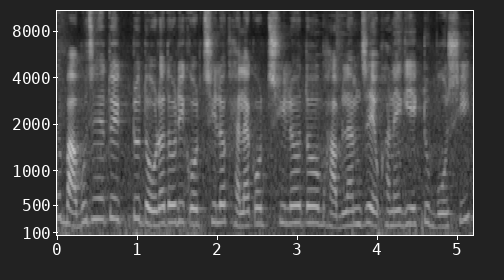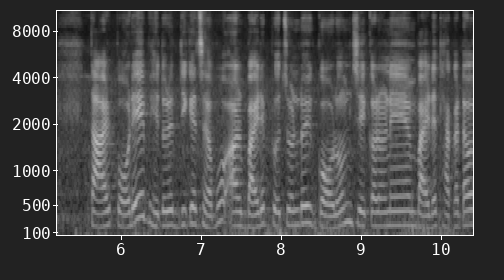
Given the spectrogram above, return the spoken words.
তো বাবু যেহেতু একটু দৌড়াদৌড়ি করছিল, খেলা করছিল, তো ভাবলাম যে ওখানে গিয়ে একটু বসি। তারপরে ভেতরের দিকে যাব। আর বাইরে প্রচণ্ডই গরম, যে কারণে বাইরে থাকাটাও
